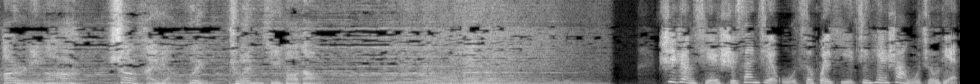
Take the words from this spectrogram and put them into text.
二零二二上海两会专题报道。市政协十三届五次会议今天上午九点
